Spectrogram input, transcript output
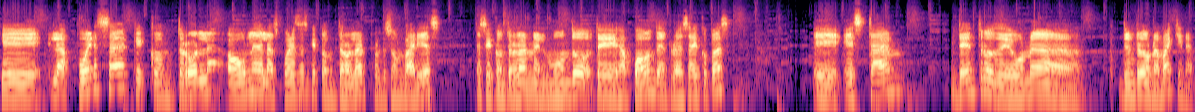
Que la fuerza que controla, o una de las fuerzas que controlan, porque son varias, las que controlan el mundo de Japón dentro de Psychopass, eh, están dentro de una dentro de una máquina.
